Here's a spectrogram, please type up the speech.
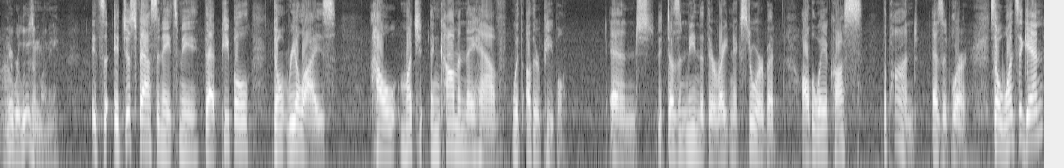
And they were losing money. It's it just fascinates me that people don't realize how much in common they have with other people. And it doesn't mean that they're right next door, but all the way across the pond, as it were. So once again,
